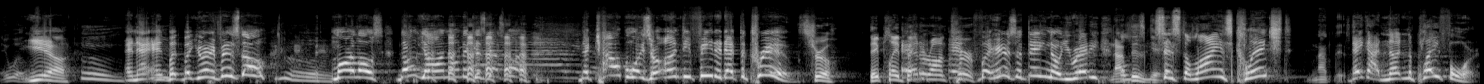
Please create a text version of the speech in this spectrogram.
yeah, and that, and but but you ready for this though, Marlos? Don't yawn on it because guess what? The Cowboys are undefeated at the crib. It's true. They play better on And- turf. But here's the thing, though. You ready? Not this game. Since the Lions clinched, Not this. they got nothing to play for.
